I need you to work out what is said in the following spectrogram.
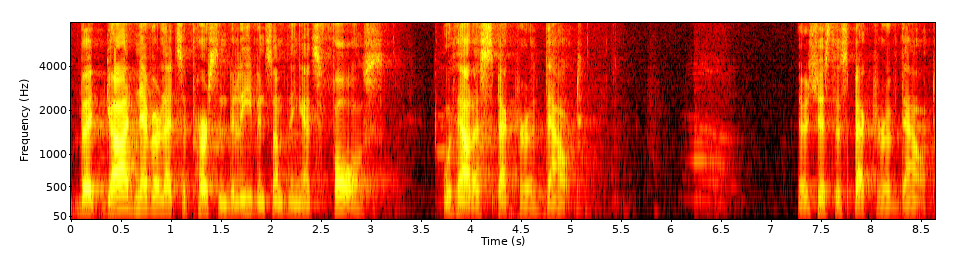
But God never lets a person believe in something that's false without a specter of doubt. There's just a specter of doubt.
